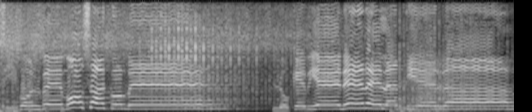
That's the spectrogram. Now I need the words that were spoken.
Si volvemos a comer lo que viene de la tierra.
